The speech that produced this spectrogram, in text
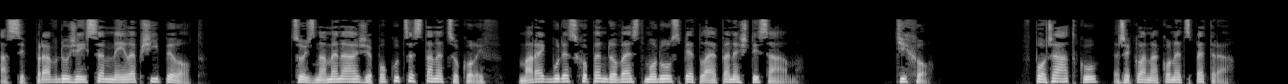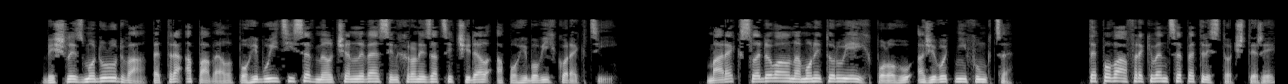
Asi pravdu, že jsem nejlepší pilot. Což znamená, že pokud se stane cokoliv, Marek bude schopen dovést modul zpět lépe než ty sám. Ticho. V pořádku, řekla nakonec Petra. Vyšli z modulu 2 Petra a Pavel, pohybující se v mlčenlivé synchronizaci čidel a pohybových korekcí. Marek sledoval na monitoru jejich polohu a životní funkce. Tepová frekvence Petry 104,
